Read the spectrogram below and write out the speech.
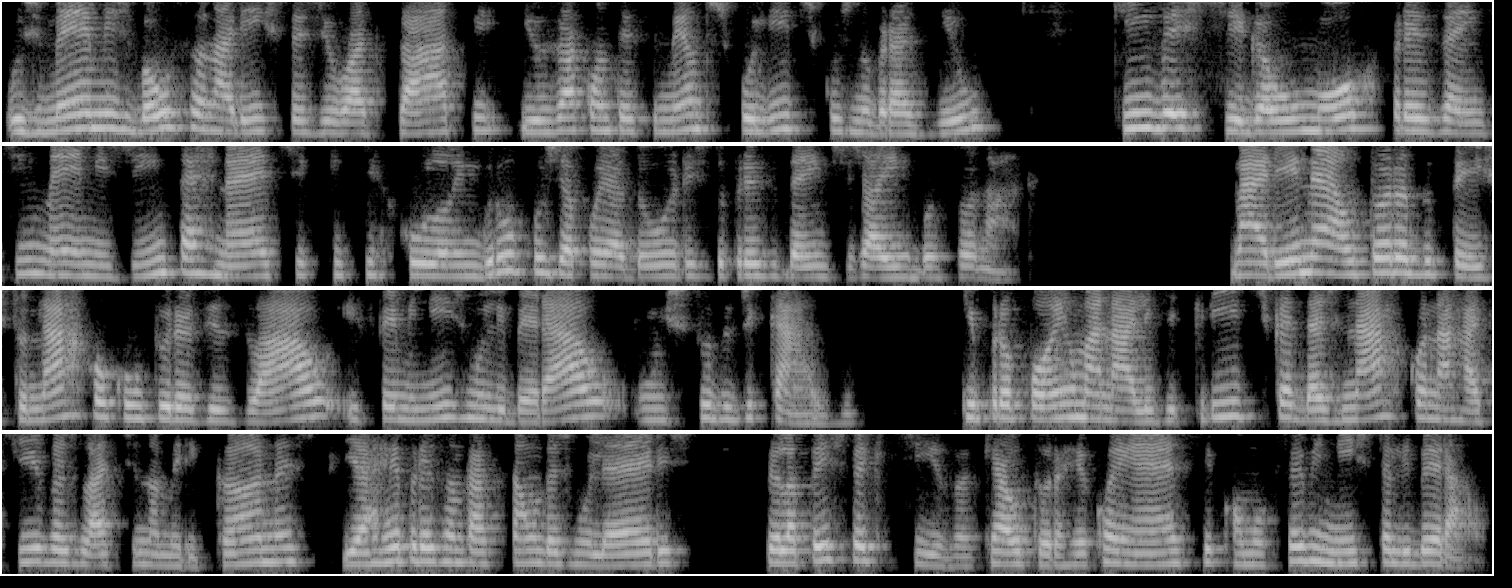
os memes bolsonaristas de WhatsApp e os acontecimentos políticos no Brasil, que investiga o humor presente em memes de internet que circulam em grupos de apoiadores do presidente Jair Bolsonaro. Marina é autora do texto Narcocultura Visual e Feminismo Liberal, um estudo de caso, que propõe uma análise crítica das narconarrativas latino-americanas e a representação das mulheres pela perspectiva que a autora reconhece como feminista liberal.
